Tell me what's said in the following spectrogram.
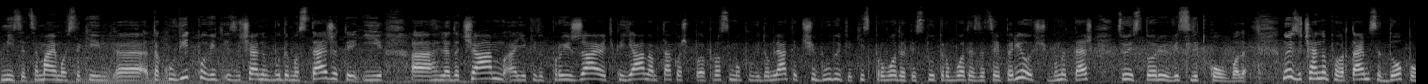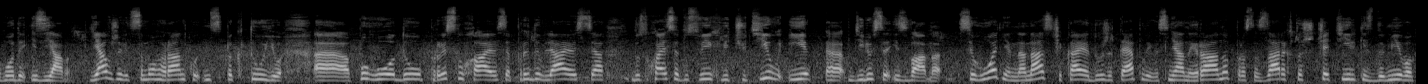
місяця. Маємо ось такий е, таку відповідь, і звичайно будемо стежити. І е, глядачам, е, які тут проїжджають, киянам також просимо повідомляти, чи будуть якісь проводитись тут роботи за цей період, щоб ми теж цю історію відслідковували. Ну і звичайно, повертаємося до погоди із ями. Я вже від самого ранку інспектую погоду, прислухаюся, придивляюся, дослухаюся до своїх відчуттів і е, ділюся із вами. Сьогодні на нас чекає дуже теплий весняний ранок. Просто зараз хто ще тільки з домівок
